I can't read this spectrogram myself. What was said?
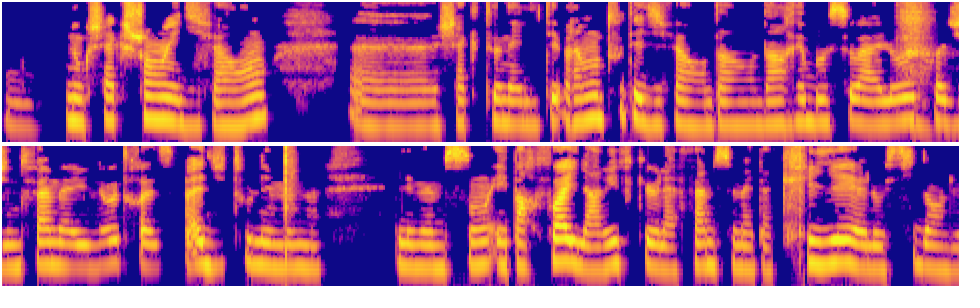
Mmh. Donc chaque chant est différent, chaque tonalité, vraiment tout est différent d'un d'un rebosso à l'autre, d'une femme à une autre, c'est pas du tout les mêmes les mêmes sons et parfois il arrive que la femme se mette à crier elle aussi dans le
